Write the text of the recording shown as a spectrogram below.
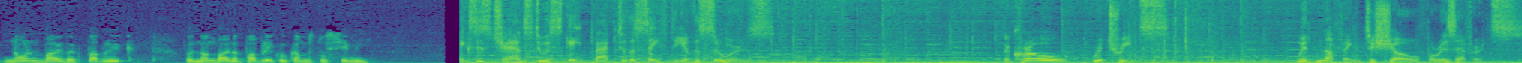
known by the public, but known by the public who comes to see me. Takes his chance to escape back to the safety of the sewers. The crow retreats with nothing to show for his efforts.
